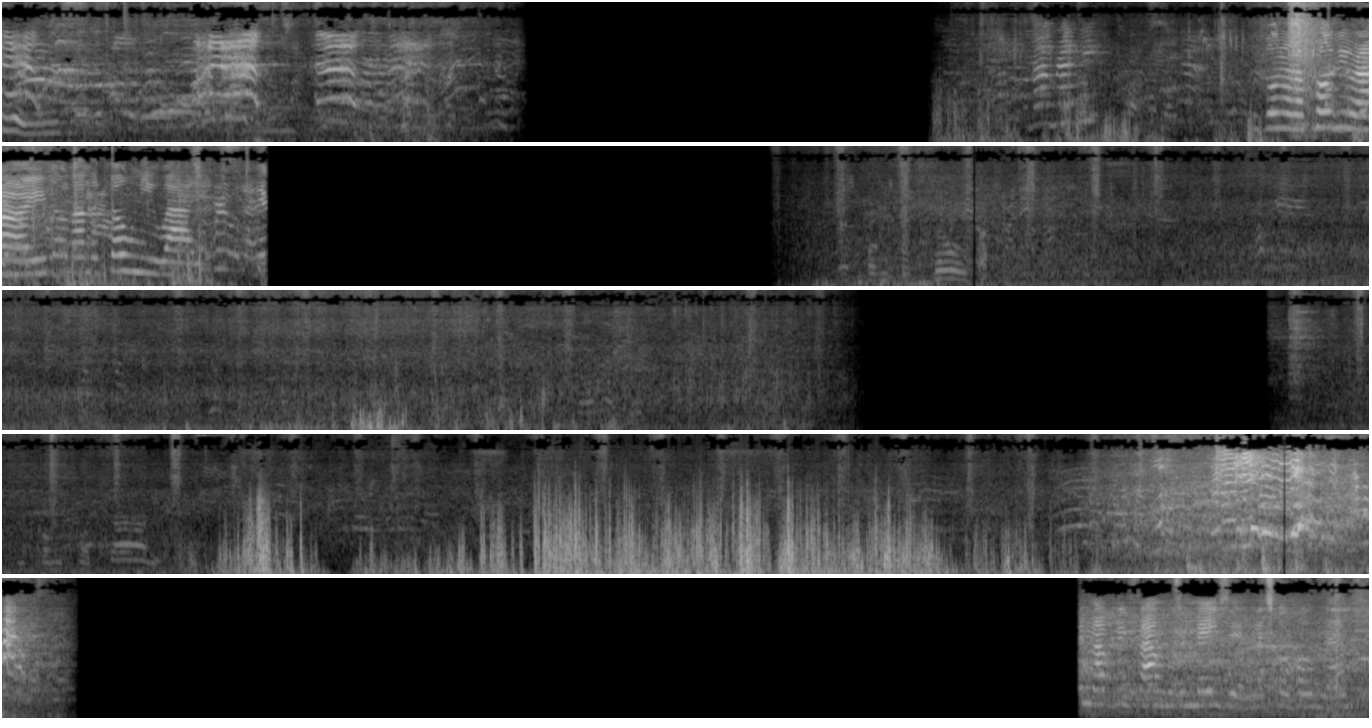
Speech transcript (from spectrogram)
Swings. We're going on a pony ride. We're on a pony ride. Lovely farm was amazing. Let's go home then.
